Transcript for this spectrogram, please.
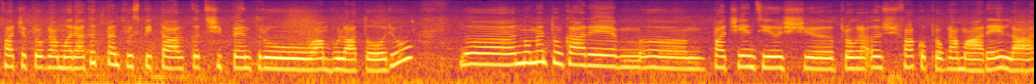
face programări atât pentru spital cât și pentru ambulatoriu. În momentul în care pacienții își, își fac o programare la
